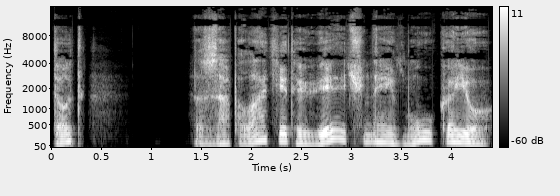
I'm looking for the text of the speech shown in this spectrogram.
тот заплатит вечной мукою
